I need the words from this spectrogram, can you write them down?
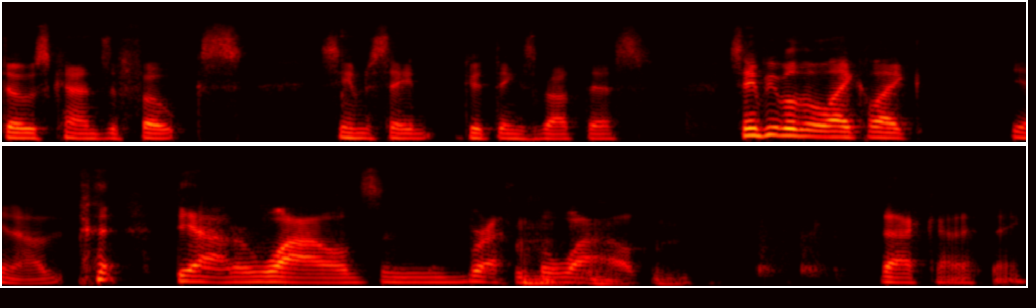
those kinds of folks seem to say good things about this. Same people that like like you know the Outer Wilds and Breath of the Mhm, mhm, Wild, mhm. that kind of thing.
